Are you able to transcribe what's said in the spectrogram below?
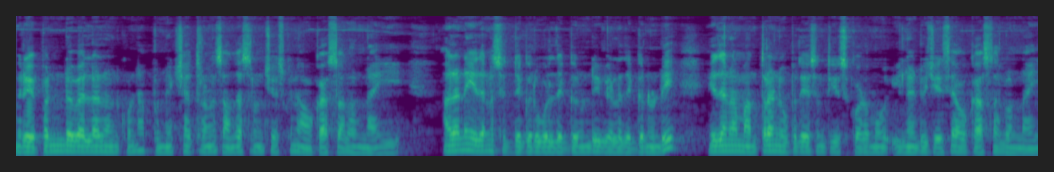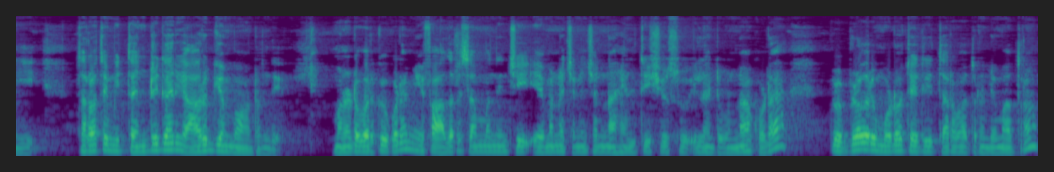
మీరు ఎప్పటి నుండో వెళ్ళాలనుకున్న పుణ్యక్షేత్రాలను సందర్శనం చేసుకునే అవకాశాలు ఉన్నాయి. అలానే ఏదైనా సిద్ధ గురువుల దగ్గర నుండి వీళ్ళ దగ్గర నుండి ఏదైనా మంత్రాన్ని ఉపదేశం తీసుకోవడము ఇలాంటివి చేసే అవకాశాలు ఉన్నాయి. తర్వాత మీ తండ్రి గారి ఆరోగ్యం బాగుంటుంది. మొన్నటి వరకు కూడా మీ ఫాదర్కి సంబంధించి ఏమైనా చిన్న చిన్న హెల్త్ ఇష్యూస్ ఇలాంటివి ఉన్నా కూడా ఫిబ్రవరి మూడో తేదీ తర్వాత నుండి మాత్రం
